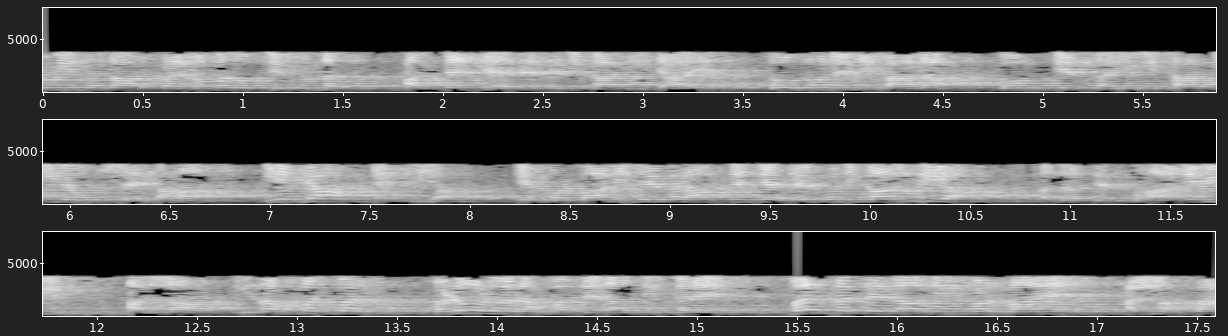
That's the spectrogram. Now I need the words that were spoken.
چوبیس ہزار پیغمبروں کی سنت اپنے چہرے سے نکالی جائے تو انہوں نے نکالا تو ان کے قریبی ساتھی نے ان سے کہا، یہ کیا آپ نے کیا؟ کہ قربانی دے کر آپ نے چہرے کو نکال دیا؟ حضرت بھی اللہ کی رحمت پر کروڑوں رحمت نازل کریں برکت نازل فرمائیں، اللہ تعالیٰ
